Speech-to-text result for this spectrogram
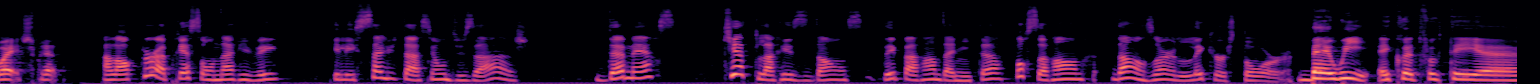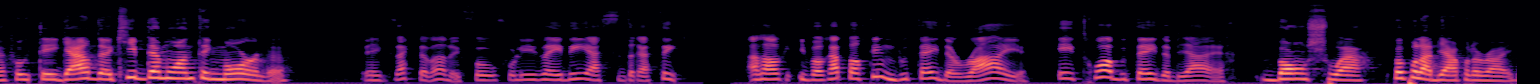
Ouais, je suis prête. Alors, peu après son arrivée et les salutations d'usage, Demers quitte la résidence des parents d'Anita pour se rendre dans un liquor store. Ben oui, écoute, faut que t'es, euh, faut que t'es garde. Keep them wanting more, là. Exactement, il faut, faut les aider à s'hydrater. Alors, il va rapporter une bouteille de rye et trois bouteilles de bière Bon choix. Pas pour la bière, pour le rye.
